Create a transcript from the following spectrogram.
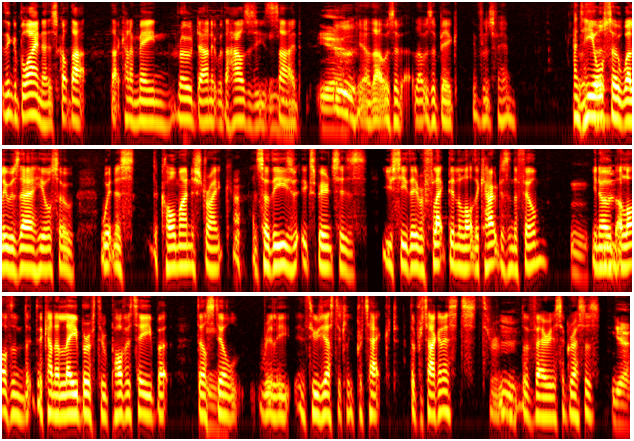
think of Blaenau, it's got that that kind of main road down it with the houses either Mm. side Yeah. Mm. yeah, that was a that was a big influence for him. And he also, while he was there, he also witnessed the coal miners' strike, Huh. and so these experiences you see they reflect in a lot of the characters in the film. Mm. You know, Mm. a lot of them they kind of labor through poverty, but they'll Mm. still really enthusiastically protect the protagonists through Mm. the various aggressors. Yeah.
